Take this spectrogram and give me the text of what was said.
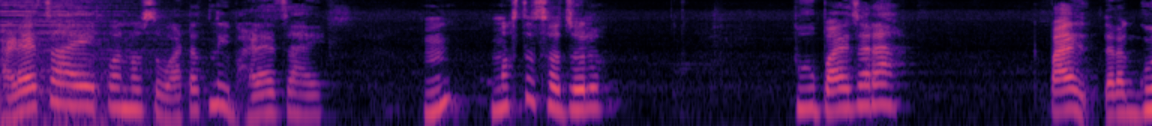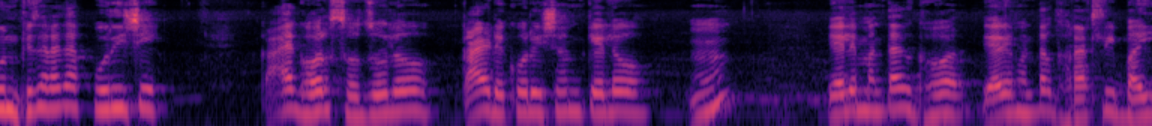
भाड्याचं आहे पण असं वाटत नाही भाड्याचं आहे. हं? मस्त सजवलं. तू पाय जरा. पाय जरा गुण घे जरा त्या पुरीचे. काय घर सजवलं काय डेकोरेशन केलं हं? याले म्हणतात घर याले म्हणतात घरातली बाई.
